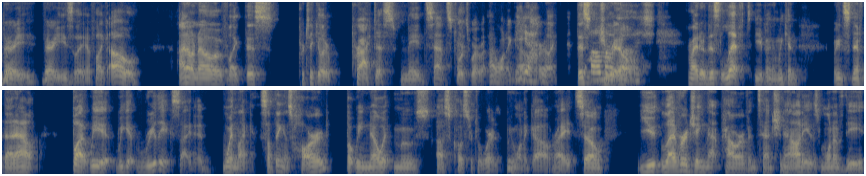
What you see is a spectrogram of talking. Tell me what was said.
very, very easily of like, oh, I don't know if like this particular practice made sense towards where I want to go, yeah. or like this oh drill, right, or this lift, even, and we can we can sniff that out. But we we get really excited when like something is hard, but we know it moves us closer to where we want to go, right? So you leveraging that power of intentionality is one of the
